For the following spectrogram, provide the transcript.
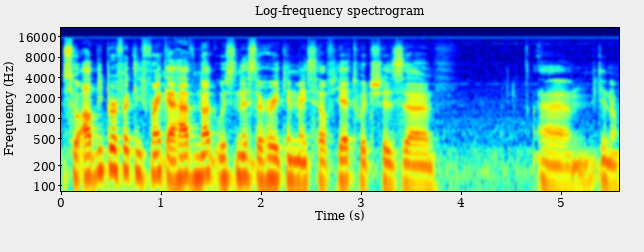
so I'll be perfectly frank. I have not witnessed a hurricane myself yet, which is, uh, um, you know,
